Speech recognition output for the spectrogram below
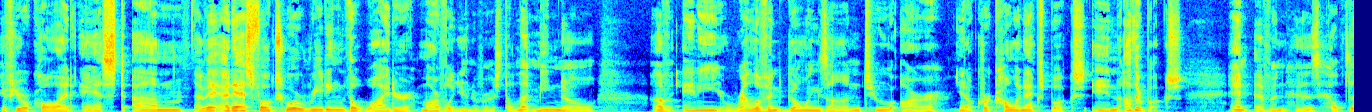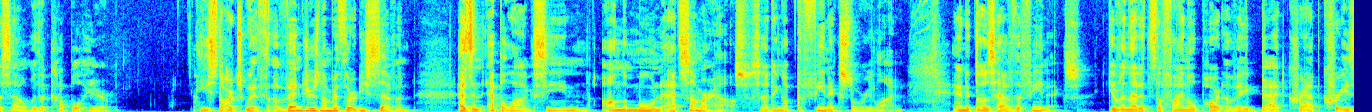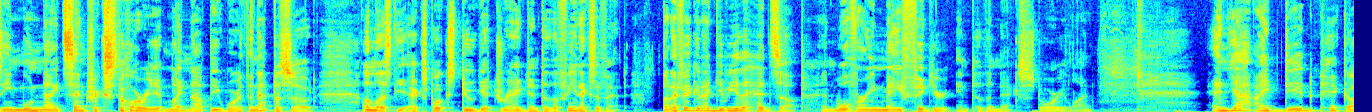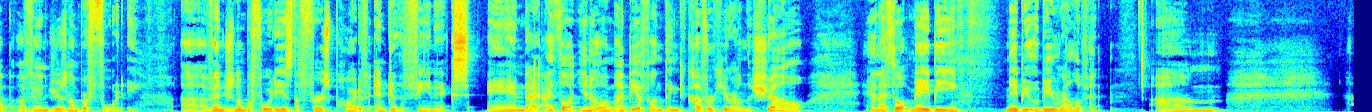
If you recall, I'd asked um, I'd asked folks who are reading the wider Marvel universe to let me know of any relevant goings on to our, you know, Krakoan X books in other books. And Evan has helped us out with a couple here. He starts with Avengers number 37 has an epilogue scene on the moon at Summerhouse, setting up the Phoenix storyline. And it does have the Phoenix. Given that it's the final part of a bat crap crazy Moon Knight centric story, it might not be worth an episode, unless the X books do get dragged into the Phoenix event but I figured I'd give you the heads up, and Wolverine may figure into the next storyline. And yeah, I did pick up Avengers number 40. Uh, Avengers number 40 is the first part of Enter the Phoenix, and I, I, thought, you know, it might be a fun thing to cover here on the show, and I thought maybe, maybe it would be relevant. Um,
